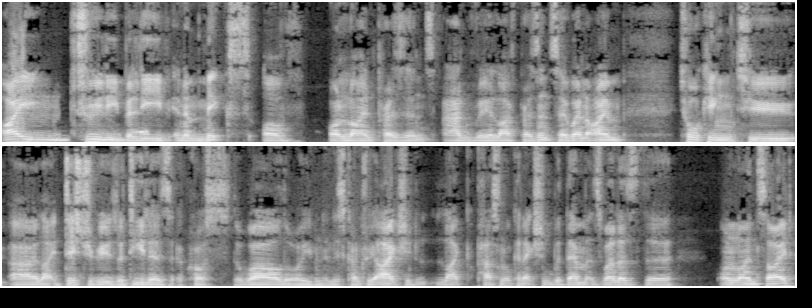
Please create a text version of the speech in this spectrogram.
I mm. truly believe in a mix of online presence and real life presence. So when I'm talking to uh, like distributors or dealers across the world or even in this country, I actually like personal connection with them as well as the online side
